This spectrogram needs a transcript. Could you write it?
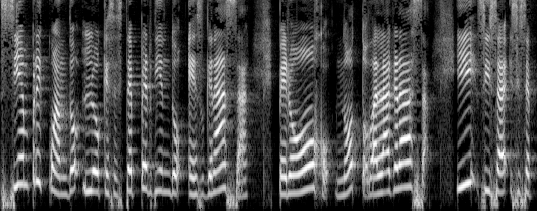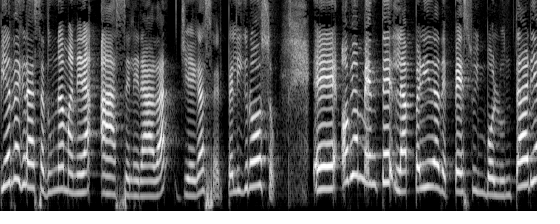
siempre y cuando lo que se esté perdiendo es grasa, pero ojo, no toda la grasa. Y si se, si se pierde grasa de una manera acelerada, llega a ser peligroso. Eh, obviamente, la pérdida de peso involuntaria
